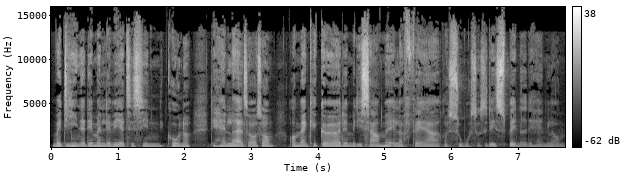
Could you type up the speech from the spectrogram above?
værdien af det, man leverer til sine kunder. Det handler altså også om, om man kan gøre det med de samme eller færre ressourcer. Så det er spændet, det handler om.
